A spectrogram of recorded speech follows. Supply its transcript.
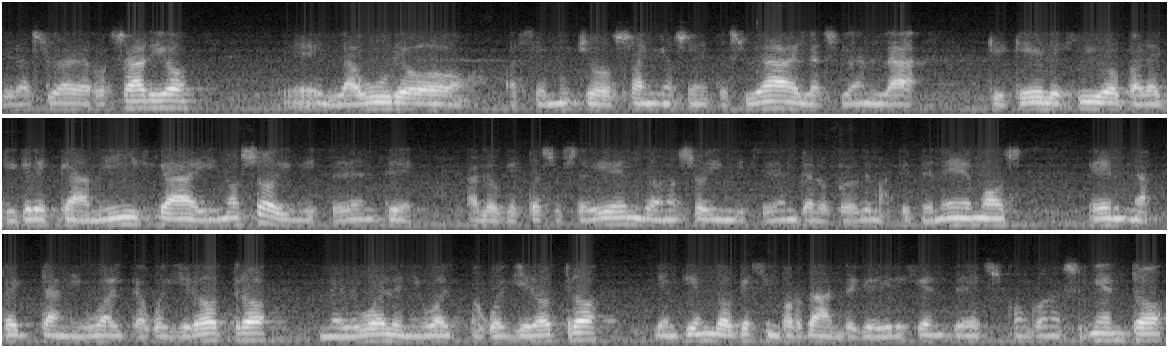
de la ciudad de Rosario, eh, laburo hace muchos años en esta ciudad, en la ciudad en la que, he elegido para que crezca mi hija y no soy indiferente a lo que está sucediendo, no soy indiferente a los problemas que tenemos, eh, me afectan igual que a cualquier otro, me duelen igual que a cualquier otro y entiendo que es importante que dirigentes con conocimiento,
